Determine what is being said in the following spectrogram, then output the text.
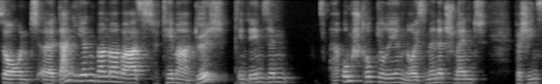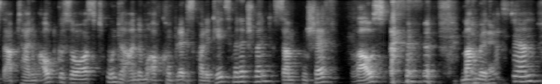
So, und äh, dann irgendwann mal war das Thema durch. In dem Sinn, äh, Umstrukturierung, neues Management, verschiedenste Abteilungen outgesourced, unter anderem auch komplettes Qualitätsmanagement, samt ein Chef, raus, machen okay. wir jetzt extern.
